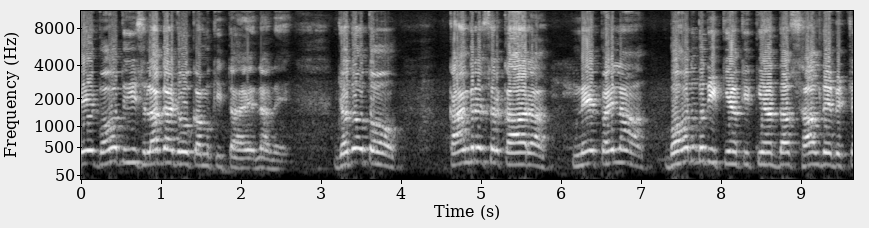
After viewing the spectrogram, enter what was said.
ਇਹ ਬਹੁਤ ਹੀ ਸ਼ਲਾਘਾਯੋਗ ਕੰਮ ਕੀਤਾ ਹੈ ਇਹਨਾਂ ਨੇ। ਜਦੋਂ ਤੋਂ ਕਾਂਗਰਸ ਸਰਕਾਰ ਨੇ ਪਹਿਲਾਂ ਬਹੁਤ ਵਧੀਕੀਆਂ ਕੀਤੀਆਂ 10 ਸਾਲ ਦੇ ਵਿੱਚ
